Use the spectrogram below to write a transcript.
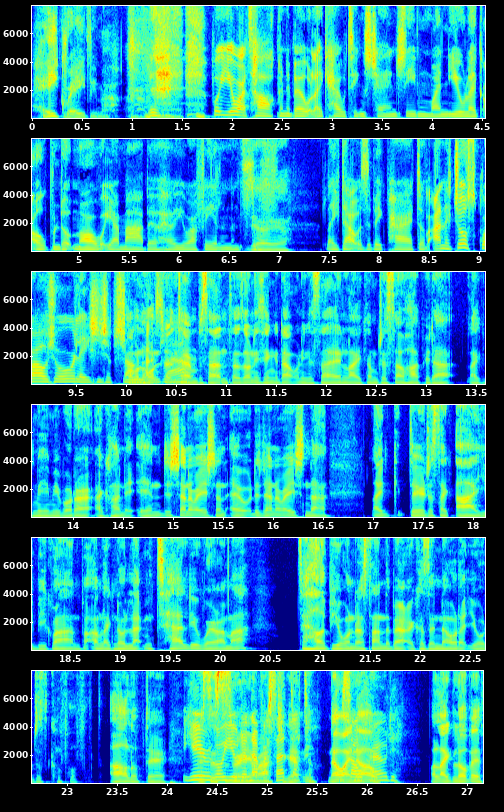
Hey, gravy, ma. But you were talking about like how things changed even when you like opened up more with your ma about how you were feeling and stuff. Yeah, yeah. Like that was a big part of, and it just grows your relationship stronger as well. 110%. I was only thinking that when he was saying, like, I'm just so happy that, like, me and my brother are kind of in this generation and out of the generation that, like, they're just like, ah, you be grand. But I'm like, no, let me tell you where I'm at to help you understand it better because I know that you're just confuffled all up there. A year ago, you'd have never said that. get me? though. No, I'm I so know. proud. But like love it,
